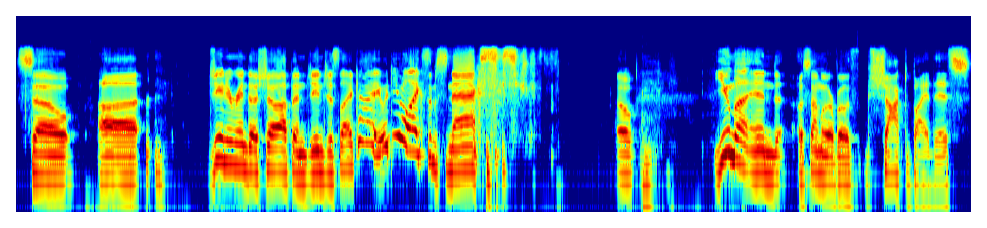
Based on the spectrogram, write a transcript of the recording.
So, uh, Jin and Rindo show up, and Jin's just like, "Hey, would you like some snacks?" So, Yuma and Osamu are both shocked by this,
